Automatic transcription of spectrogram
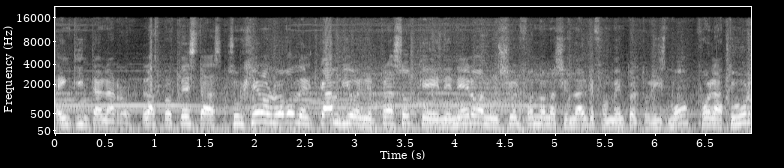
en Quintana Roo. Las protestas surgieron luego del cambio en el trazo que en enero anunció el Fondo Nacional de Fomento al Turismo, FONATUR,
